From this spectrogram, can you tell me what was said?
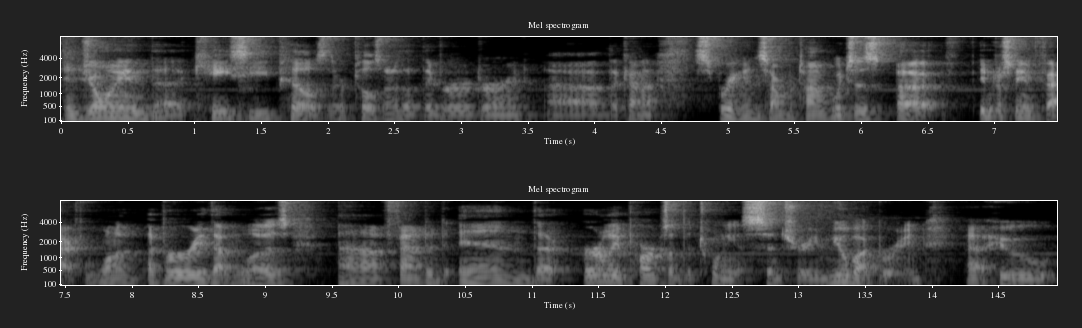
Enjoying the KC Pils, their pilsner that they brew during uh, the kind of spring and summertime, which is uh, interesting fact. One of a brewery that was uh, founded in the early parts of the 20th century, Muehlebach Brewing, uh, who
